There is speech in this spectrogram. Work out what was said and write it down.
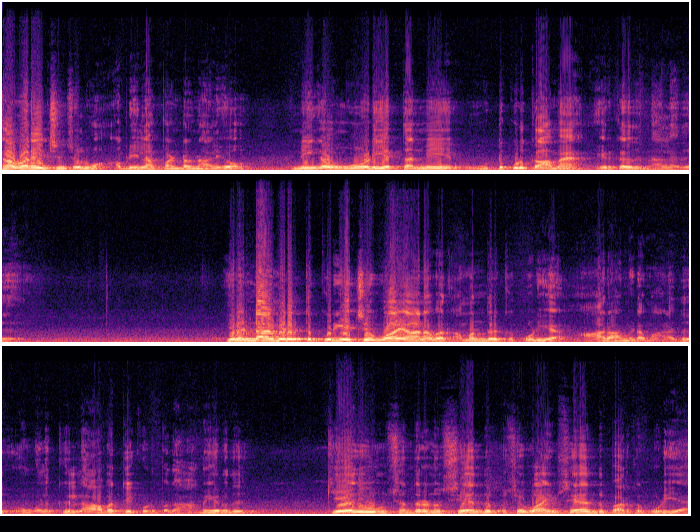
கவரேஜ்னு சொல்லுவோம். அப்படிலாம் பண்ணுறதுனாலையோ நீங்கள் உங்களுடைய தன்மையை விட்டு கொடுக்காம இருக்கிறது நல்லது. இரண்டாம் இடத்துக்குரிய செவ்வாயானவர் அமர்ந்திருக்கக்கூடிய ஆறாம் இடமானது உங்களுக்கு லாபத்தை கொடுப்பதாக அமைகிறது. கேதுவும் சந்திரனும் சேர்ந்து செவ்வாயும் சேர்ந்து பார்க்கக்கூடிய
